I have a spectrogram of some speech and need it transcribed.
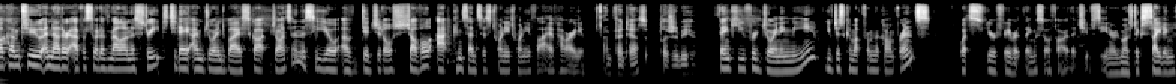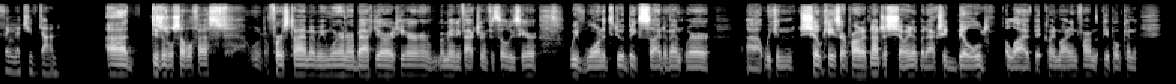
Welcome to another episode of Mel on the Street. Today I'm joined by Scot Johnson, the CEO of Digital Shovel at Consensus 2025. How are you? I'm fantastic. Pleasure to be here. Thank you for joining me. You've just come up from the conference. What's your favorite thing so far that you've seen or the most exciting thing that you've done? Uh, Digital Shovel Fest. First time. I mean, we're in our backyard here, our manufacturing facilities here. We've wanted to do a big side event where uh, we can showcase our product, not just showing it, but actually build a live Bitcoin mining farm that people can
